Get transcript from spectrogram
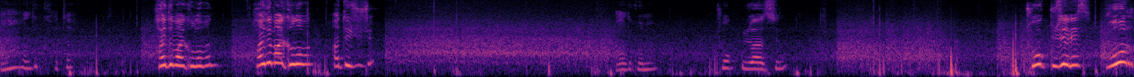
Aa aldık hadi. Hadi Michael Owen. Hadi Michael Owen. Hadi üçüncü. Aldık onu. Çok güzelsin. Çok güzeliz. Vur.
